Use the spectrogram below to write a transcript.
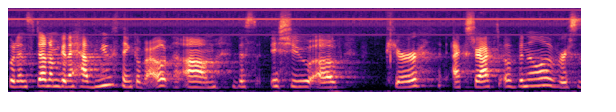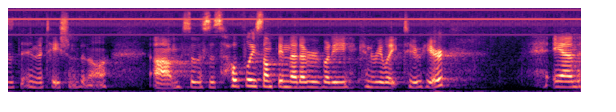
but instead I'm going to have you think about um, this issue of pure extract of vanilla versus the imitation vanilla. Um, so this is hopefully something that everybody can relate to here. And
